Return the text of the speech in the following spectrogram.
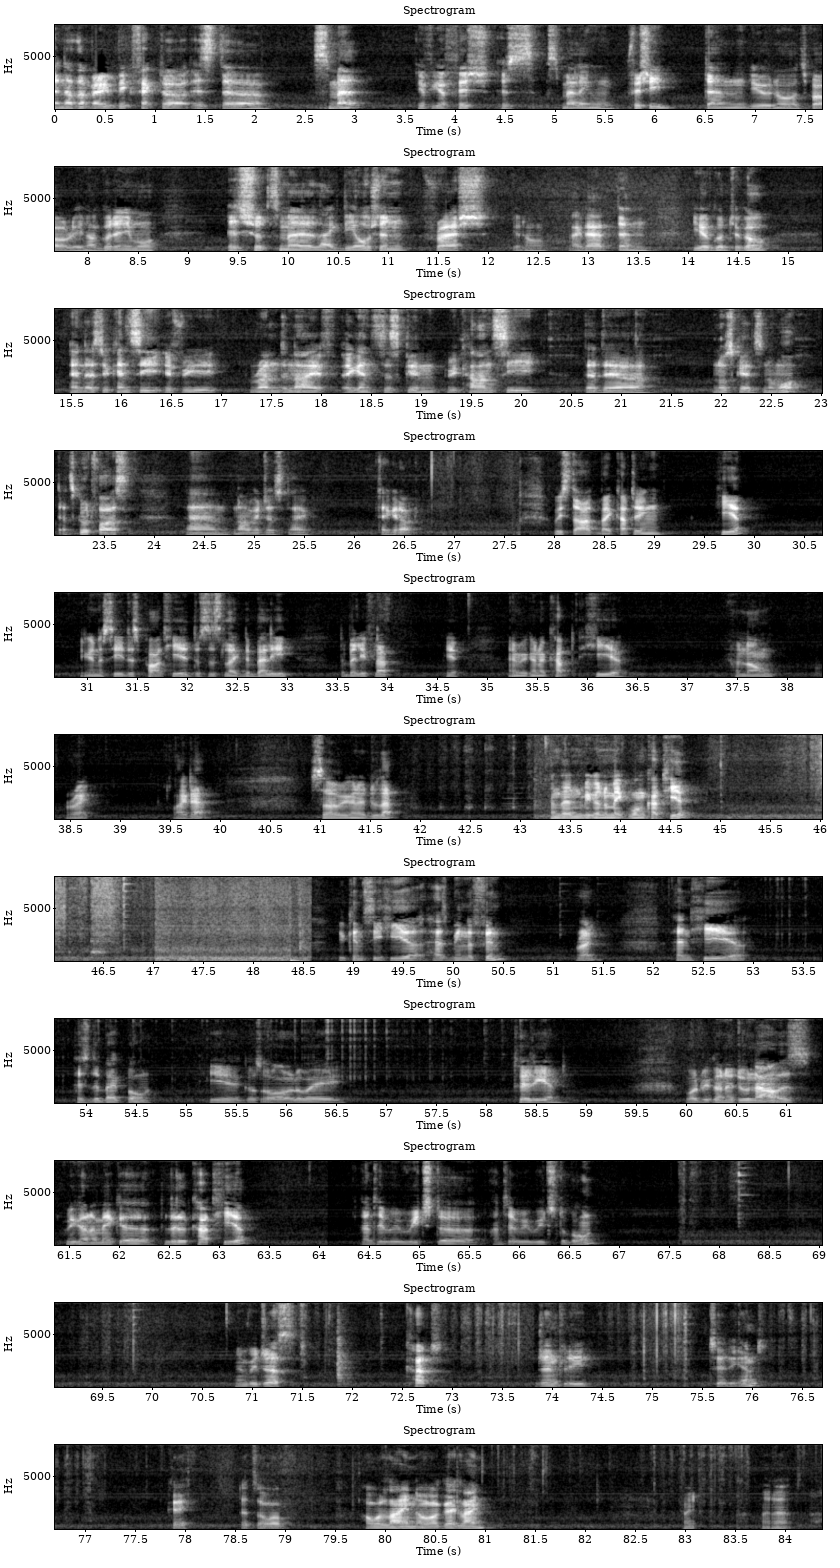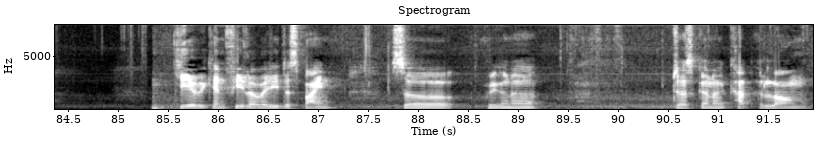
Another very big factor is the smell. If your fish is smelling fishy, then you know it's probably not good anymore. It should smell like the ocean, fresh, you know, like that, then you're good to go. And as you can see, if we run the knife against the skin, we can't see that there are no scales no more. That's good for us. And now we just like take it out. We start by cutting here. You're gonna see this part here. This is like the belly, the belly flap here. And we're gonna cut here along, right? Like that. So we're gonna do that. And then we're gonna make one cut here. You can see here has been the fin, right? And here is the backbone. Here goes all the way to the end. What we're gonna do now is we're gonna make a little cut here until we reach the until we reach the bone. And we just cut gently to the end. Okay, that's our our line, our guideline. Right, like that. Here we can feel already the spine, so we're gonna just gonna cut along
